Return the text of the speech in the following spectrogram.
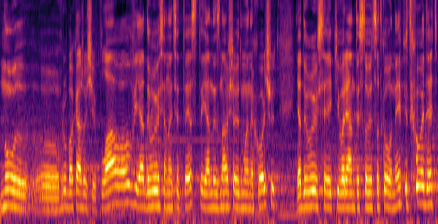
ну, е, грубо кажучи, плавав. Я дивився на ці тести, я не знав, що від мене хочуть. Я дивився, які варіанти 100% не підходять,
